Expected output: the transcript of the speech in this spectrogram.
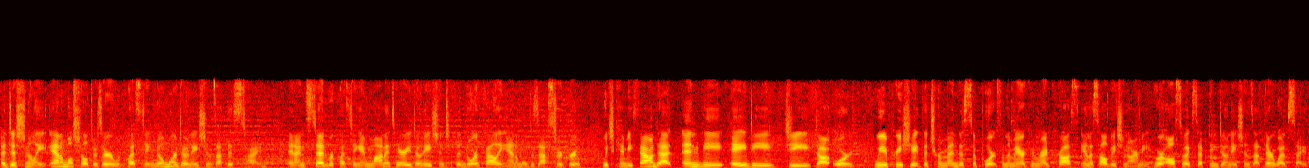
Additionally, animal shelters are requesting no more donations at this time and instead requesting a monetary donation to the North Valley Animal Disaster Group, which can be found at nvadg.org. We appreciate the tremendous support from the American Red Cross and the Salvation Army, who are also accepting donations at their websites.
